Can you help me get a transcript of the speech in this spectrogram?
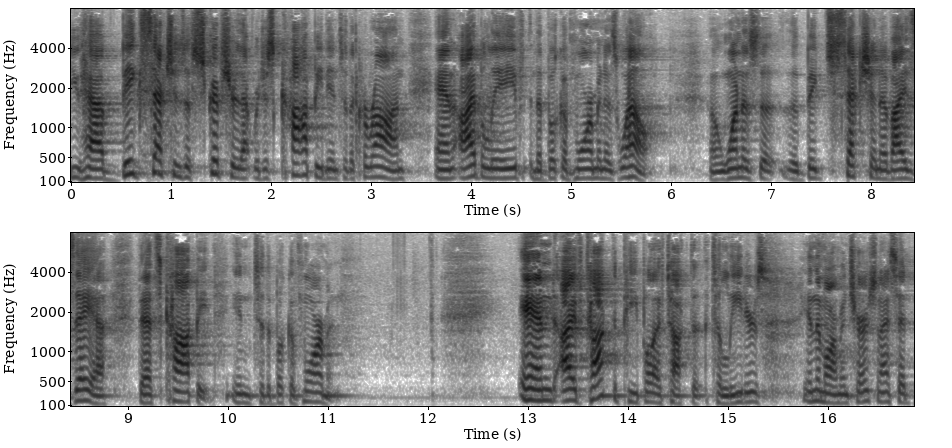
you have big sections of Scripture that were just copied into the Quran, and I believe in the Book of Mormon as well. Uh, one is the, the big section of Isaiah that's copied into the Book of Mormon. And I've talked to people, I've talked to, to leaders in the Mormon church, and I said,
